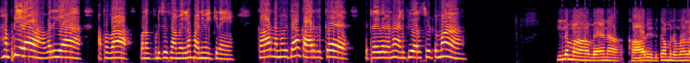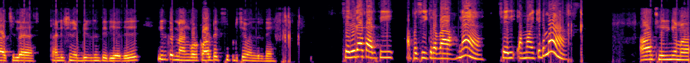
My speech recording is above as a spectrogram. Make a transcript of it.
அப்படியா? வரியா? அப்ப வா. உனக்கு பிடிச்ச சமையல்லாம் பண்ணி வைக்கிறேன். கார் நம்ம வீட்டுல கார் இருக்க. டிரைவர் என்ன அனுப்பி வர சொல்லட்டுமா? இல்லம்மா வேணாம். கார் எடுக்காம ரொம்ப நாள் ஆச்சுல கண்டிஷன் எப்படி இருக்குன்னு தெரியாது. இருக்கட்டும் நாங்க ஒரு கால் டாக்ஸி பிடிச்சே வந்துருந்தேன் சரிடா கார்த்தி. அப்ப சீக்கிரம் வா. என்ன? சரி அம்மா வைக்கட்டுமா? ஆ சரிங்கம்மா.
